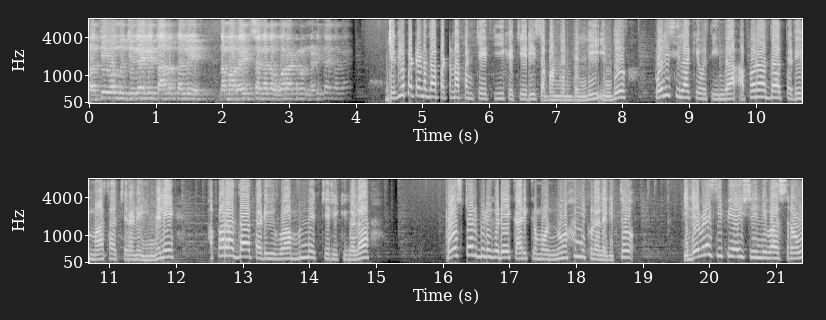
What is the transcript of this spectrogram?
ಪ್ರತಿಯೊಂದು ಜಿಲ್ಲೆಯಲ್ಲಿ ತಾಲೂಕಲ್ಲಿ ನಮ್ಮ ರೈತ ಸಂಘದ ಹೋರಾಟಗಳು ನಡೀತಾ ಇದಾವೆ ಜಗ್ಲುಪಟ್ಟಣದ ಪಟ್ಟಣ ಪಂಚಾಯಿತಿ ಕಚೇರಿ ಸಭಾಂಗಣದಲ್ಲಿ ಇಂದು ಪೊಲೀಸ್ ಇಲಾಖೆ ವತಿಯಿಂದ ಅಪರಾಧ ತಡೆ ಮಾಸಾಚರಣೆ ಹಿನ್ನೆಲೆ ಅಪರಾಧ ತಡೆಯುವ ಮುನ್ನೆಚ್ಚರಿಕೆಗಳ ಪೋಸ್ಟರ್ ಬಿಡುಗಡೆ ಕಾರ್ಯಕ್ರಮವನ್ನು ಹಮ್ಮಿಕೊಳ್ಳಲಾಗಿತ್ತು. ಇದೇ ವೇಳೆ ಸಿಪಿಐ ಶ್ರೀನಿವಾಸ್ ರಾವ್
